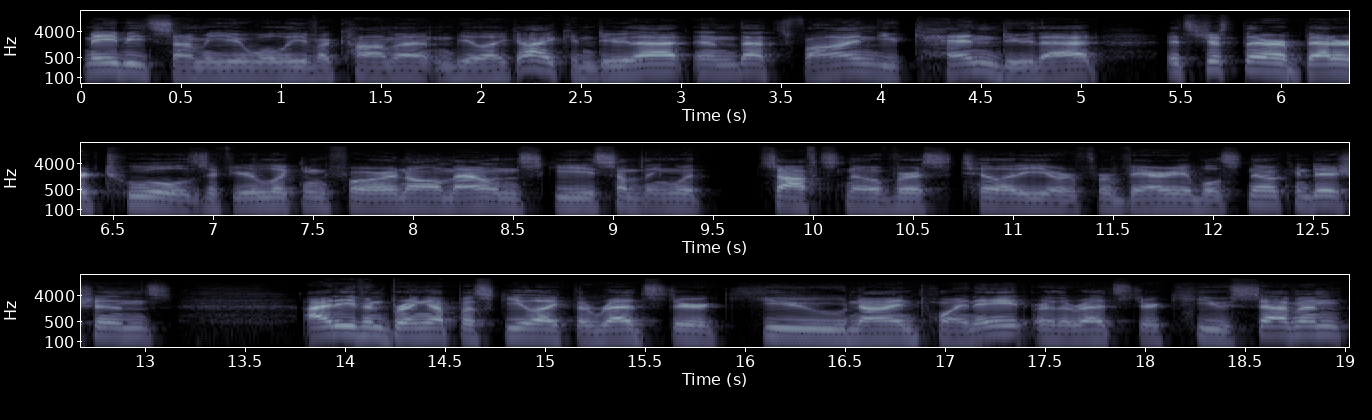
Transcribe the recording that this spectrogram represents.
Maybe some of you will leave a comment and be like, I can do that, and that's fine. You can do that. It's just there are better tools if you're looking for an all mountain ski, something with soft snow versatility or for variable snow conditions. I'd even bring up a ski like the Redster Q9.8 or the Redster Q7.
